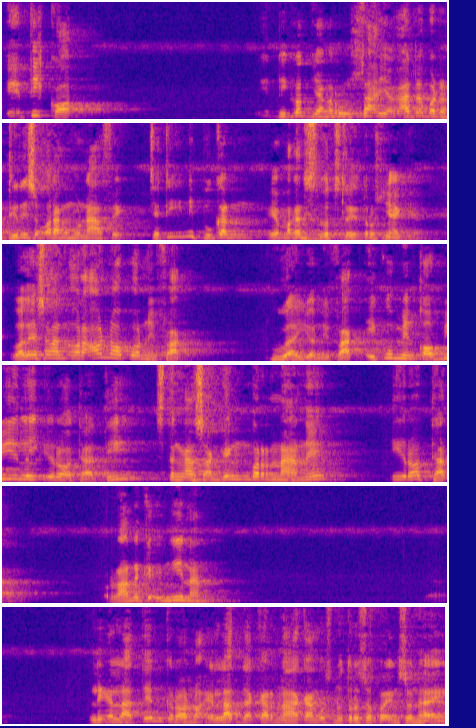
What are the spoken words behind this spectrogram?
itikot. Itikot yang rusak yang ada pada diri seorang munafik. Jadi ini bukan, ya maka disebut terusnya ya. Walaisalan orang ono pun nifak, huwa ya nifak, iku min qabilil irodati, setengah saking wernane irodat, wernane keinginan li elatin krana elat karena kang wis nutur sapa ingsun ha ing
